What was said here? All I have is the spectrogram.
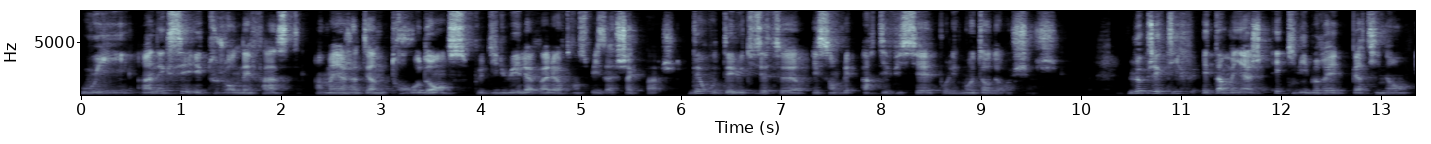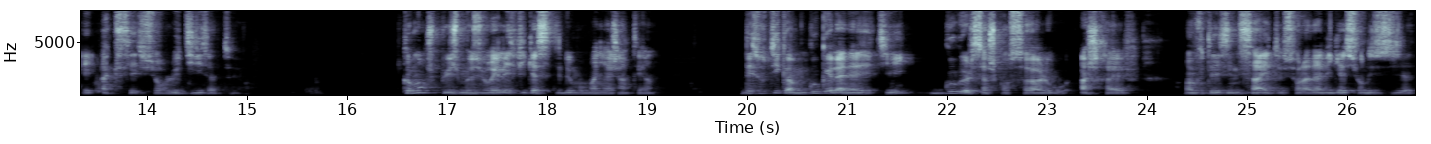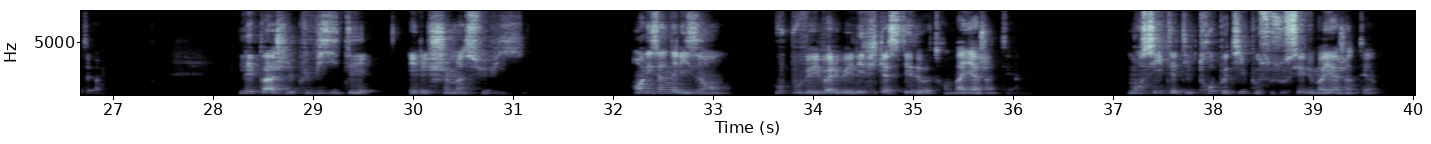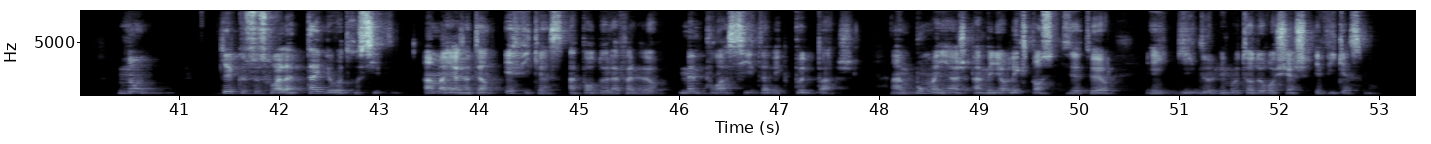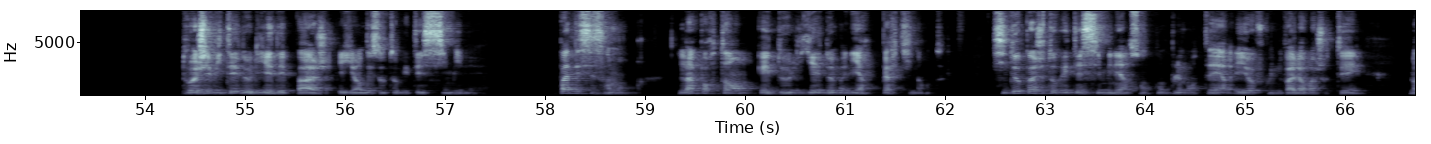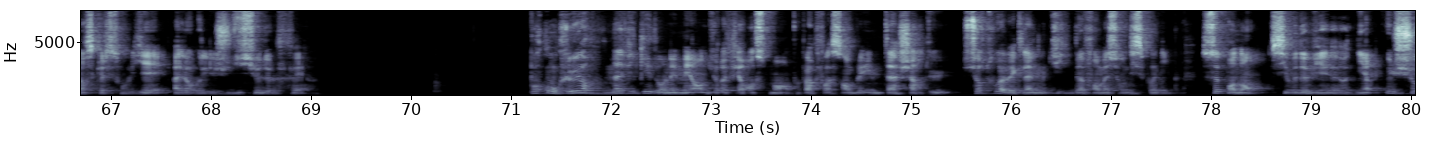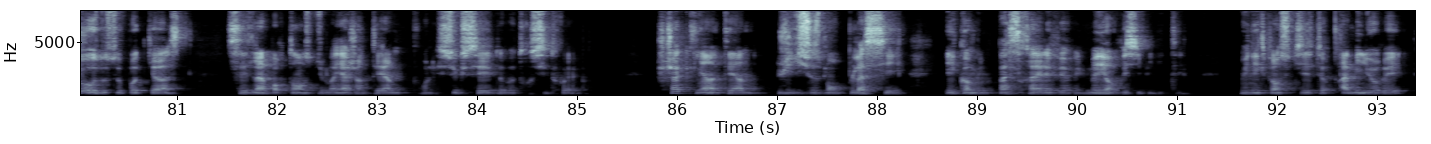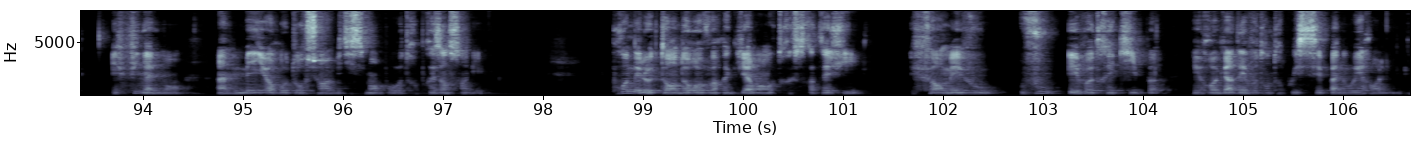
Oui, un excès est toujours néfaste. Un maillage interne trop dense peut diluer la valeur transmise à chaque page, dérouter l'utilisateur et sembler artificiel pour les moteurs de recherche. L'objectif est un maillage équilibré, pertinent et axé sur l'utilisateur. Comment puis-je mesurer l'efficacité de mon maillage interne? Des outils comme Google Analytics, Google Search Console ou Ahref offrent des insights sur la navigation des utilisateurs. Les pages les plus visitées les chemins suivis. En les analysant, vous pouvez évaluer l'efficacité de votre maillage interne. Mon site est-il trop petit pour se soucier du maillage interne? Non. Quelle que ce soit la taille de votre site, un maillage interne efficace apporte de la valeur, même pour un site avec peu de pages. Un bon maillage améliore l'expérience utilisateur et guide les moteurs de recherche efficacement. Dois-je éviter de lier des pages ayant des autorités similaires? Pas nécessairement. L'important est de lier de manière pertinente. Si deux pages d'autorité similaires sont complémentaires et offrent une valeur ajoutée, lorsqu'elles sont liées, alors il est judicieux de le faire. Pour conclure, naviguer dans les méandres du référencement peut parfois sembler une tâche ardue, surtout avec la multitude d'informations disponibles. Cependant, si vous deviez retenir une chose de ce podcast, c'est l'importance du maillage interne pour les succès de votre site web. Chaque lien interne, judicieusement placé, et comme une passerelle vers une meilleure visibilité, une expérience utilisateur améliorée et finalement un meilleur retour sur investissement pour votre présence en ligne. Prenez le temps de revoir régulièrement votre stratégie formez-vous, vous et votre équipe, et regardez votre entreprise s'épanouir en ligne.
